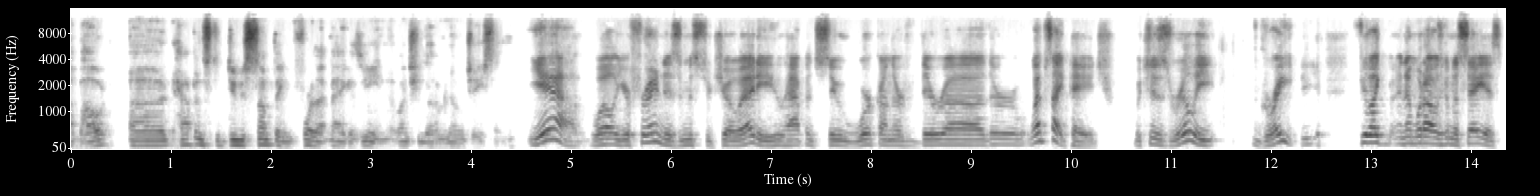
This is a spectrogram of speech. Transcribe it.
about, uh, happens to do something for that magazine. Why don't you let them know, Jason? Yeah, well, your friend is Mr. Joe Eddie, who happens to work on their their uh, their website page, which is really great. If you like, and then what I was going to say is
